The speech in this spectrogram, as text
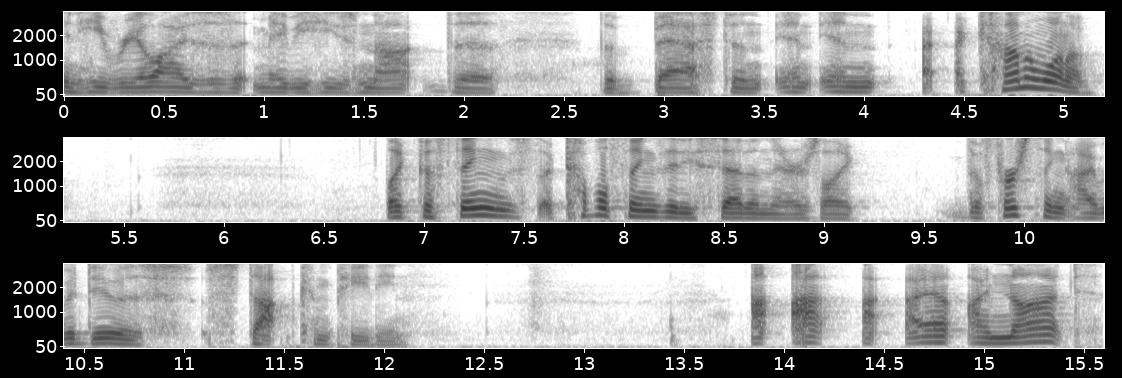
And he realizes that maybe he's not the the best and and, and I, I kind of want to like the things a couple things that he said in there is like the first thing I would do is stop competing. I, I, I, I'm not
